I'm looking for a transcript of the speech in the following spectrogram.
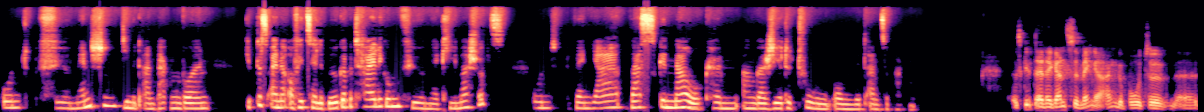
Und für Menschen, die mit anpacken wollen, gibt es eine offizielle Bürgerbeteiligung für mehr Klimaschutz? Und wenn ja, was genau können Engagierte tun, um mit anzupacken? Es gibt eine ganze Menge Angebote, äh,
